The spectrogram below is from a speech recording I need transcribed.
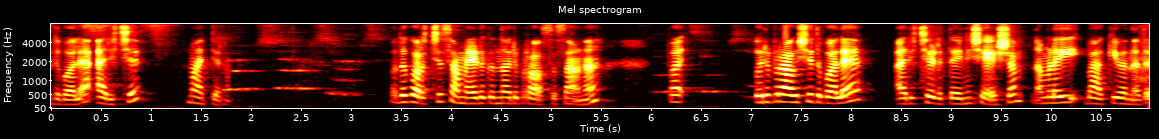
ഇതുപോലെ അരിച്ച് മാറ്റണം. അപ്പോൾ അത് കുറച്ച് സമയമെടുക്കുന്ന ഒരു പ്രോസസ്സാണ്. അപ്പോൾ ഒരു പ്രാവശ്യം ഇതുപോലെ അരിച്ചെടുത്തതിന് ശേഷം നമ്മൾ ഈ ബാക്കി വന്നത്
